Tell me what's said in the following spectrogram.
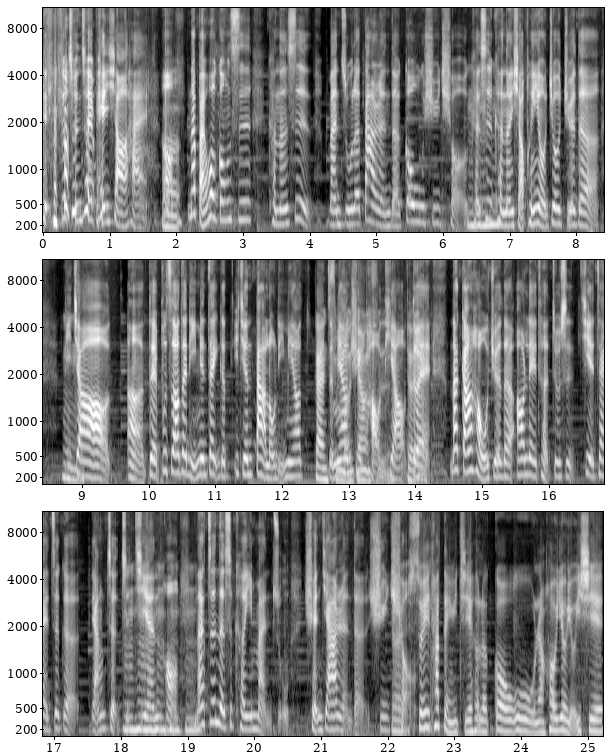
就纯粹陪小孩。哦，那百货公司可能是满足了大人的购物需求，嗯、可是可能小朋友就觉得比较、嗯、呃，对，不知道在里面，在一个一间大楼里面要怎么样去跑跳。对，对，那刚好我觉得 Outlet 就是介在这个两者之间，哈，那真的是可以满足全家人的需求。所以它等于结合了购物，然后又有一些。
